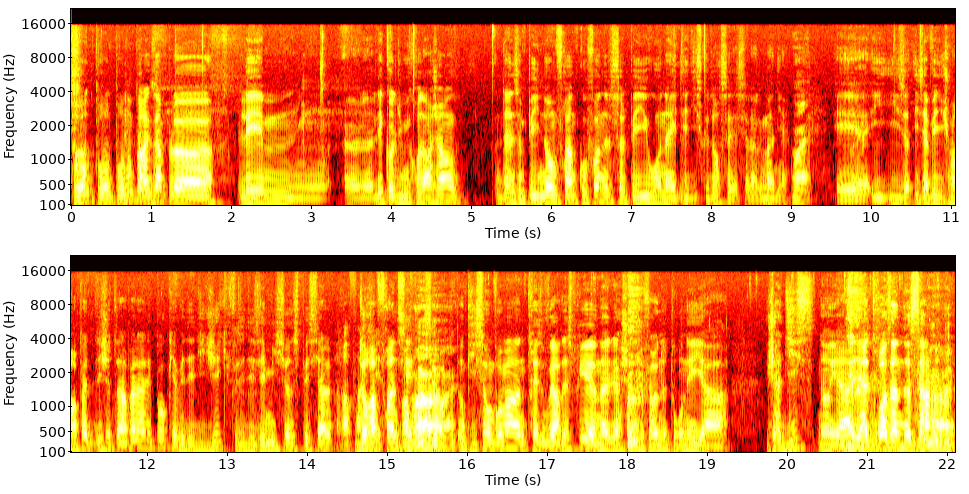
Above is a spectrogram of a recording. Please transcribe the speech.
Pour, pour- pour nous, par exemple, euh, les, hum, euh, l'école du micro d'argent, dans un pays non francophone, le seul pays où on a été disque d'or, c'est, c'est l'Allemagne. hein. Ouais. Et euh, ils, avaient, je me rappelle, je te rappelle à l'époque, il y avait des DJ qui faisaient des émissions spéciales Rap de rap français. français. Ouais, ouais, ouais. Donc ils sont vraiment très ouverts d'esprit. Et on a eu la chance de faire une tournée il y a, jadis, non, il y a, il y a trois ans de ça, Ouais.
